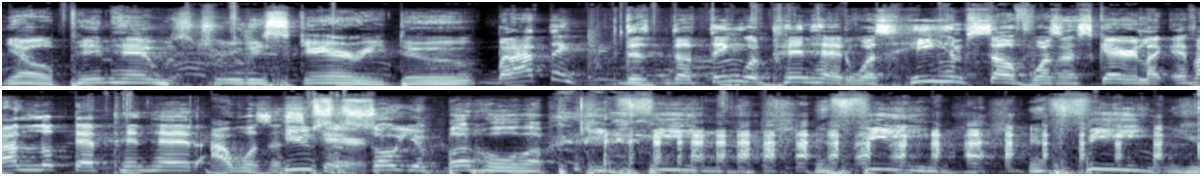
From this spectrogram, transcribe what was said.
Yo, Pinhead was truly scary, dude. But I think the the thing with Pinhead was he himself wasn't scary. Like if I looked at Pinhead, I wasn't He used scared. to sew your butthole up and keep feeding and feeding and feeding you.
